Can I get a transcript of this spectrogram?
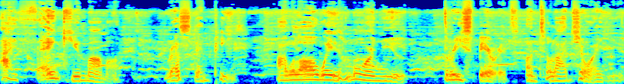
I thank you, Mama. Rest in peace. I will always mourn you, three spirits, until I join you.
